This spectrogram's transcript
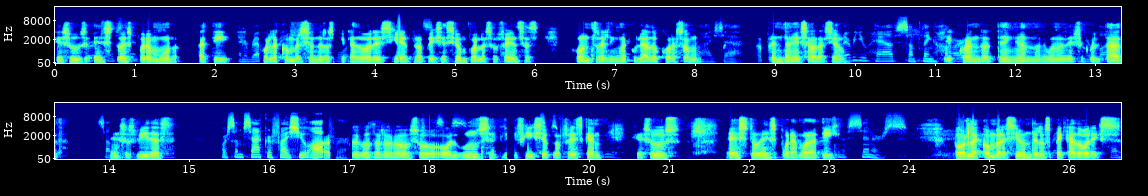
Jesús, esto es por amor a ti, por la conversión de los pecadores y en propiciación por las ofensas contra el Inmaculado Corazón. Aprendan esa oración. Y cuando tengan alguna dificultad en sus vidas, algo doloroso o algún sacrificio que ofrezcan, Jesús, esto es por amor a ti, por la conversión de los pecadores,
